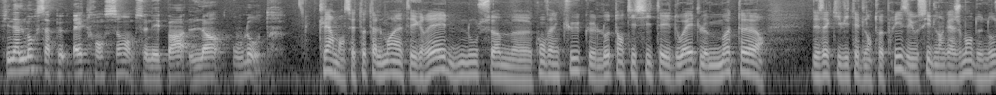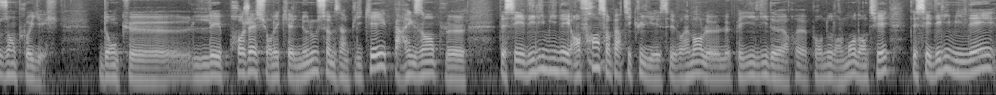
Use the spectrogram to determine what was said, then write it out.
Finalement, ça peut être ensemble, ce n'est pas l'un ou l'autre. Clairement, c'est totalement intégré. Nous sommes euh, convaincus que l'authenticité doit être le moteur des activités de l'entreprise et aussi de l'engagement de nos employés. Donc euh, les projets sur lesquels nous nous sommes impliqués, par exemple euh, d'essayer d'éliminer, en France en particulier, c'est vraiment le, pays leader pour nous dans le monde entier, d'essayer d'éliminer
